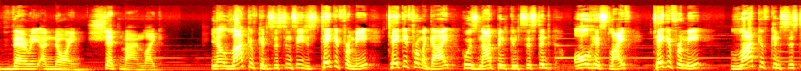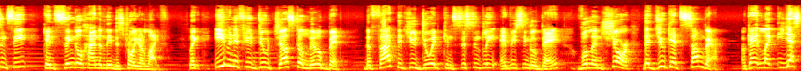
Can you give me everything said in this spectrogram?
very annoying. Shit, man. Like, you know, lack of consistency, just take it from me. Take it from a guy who has not been consistent all his life. Take it from me, lack of consistency can single handedly destroy your life. Like, even if you do just a little bit, the fact that you do it consistently every single day will ensure that you get somewhere. Okay, like, yes,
